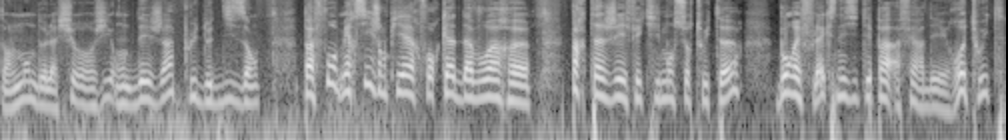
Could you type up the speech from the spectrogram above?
dans le monde de la chirurgie ont déjà plus de 10 ans. Pas faux, merci Jean-Pierre Fourcade d'avoir euh, partagé effectivement sur Twitter. Bon réflexe, n'hésitez pas à faire des retweets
